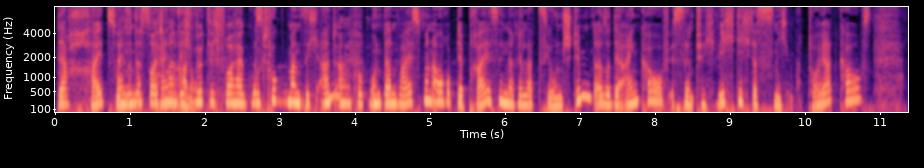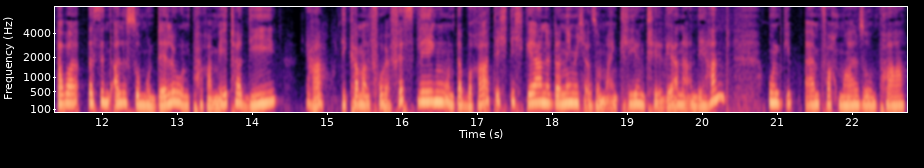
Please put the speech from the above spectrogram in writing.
Dach, Heizung. Also das sollte man sich Ahnung. wirklich vorher gut, das guckt man sich an angucken. Und dann weiß man auch, ob der Preis in der Relation stimmt. Also der Einkauf ist natürlich wichtig, dass du es nicht überteuert kaufst. Aber das sind alles so Modelle und Parameter, die ja, die kann man vorher festlegen und da berate ich dich gerne. Da nehme ich also mein Klientel gerne an die Hand und gebe einfach mal so ein paar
